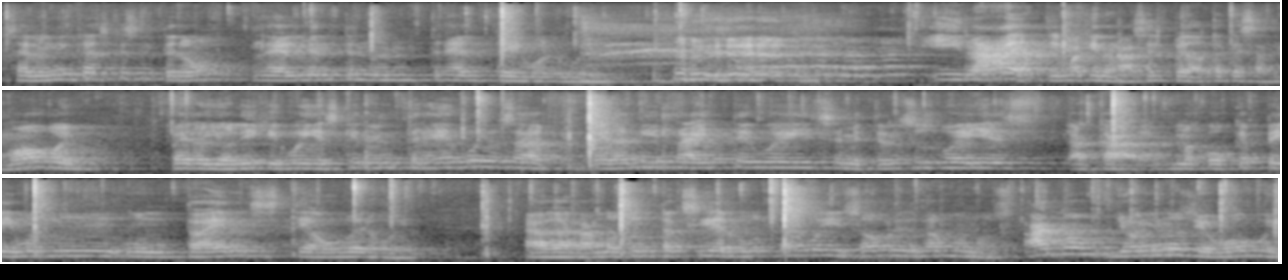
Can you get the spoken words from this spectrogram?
O sea, la única vez que se enteró, realmente no entré al table, güey. y nada, te imaginarás el pedote que se armó, güey. Pero yo le dije, güey, es que no entré, güey. O sea, era mi raite, güey. Se metieron esos güeyes. Acá, me acuerdo que pedimos un, un no existía Uber, güey. Agarramos un taxi de ruta, güey, y sobres, vámonos. Ah, no, Johnny nos llevó, güey.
